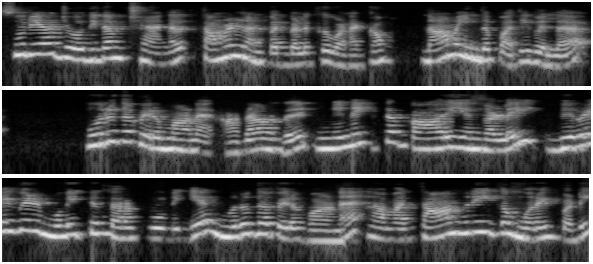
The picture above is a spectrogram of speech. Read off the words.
சூர்யா ஜோதிடம் சேனல் தமிழ் நண்பர்களுக்கு வணக்கம். நாம இந்த பதிவுல முருக பெருமான அதாவது நினைத்த காரியங்களை விரைவில் முடித்து தரக்கூடிய முருக பெருமான நாம தாந்திரீக முறைப்படி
